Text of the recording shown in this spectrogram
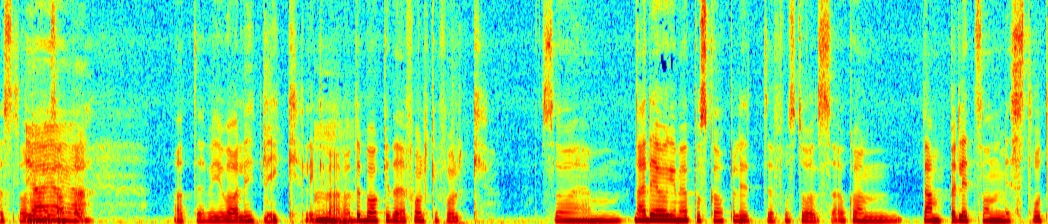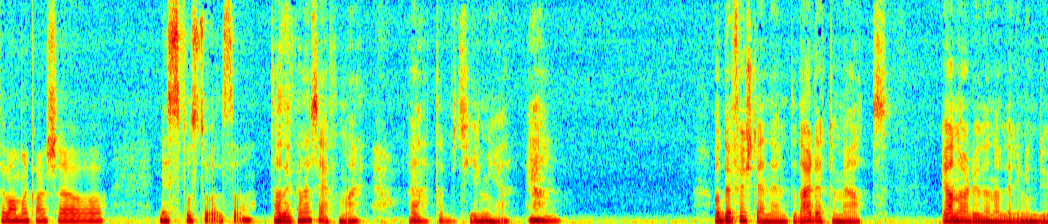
Østlandet, Ja, f.eks. ja, ja. At eh, vi var litt like likevel. Og tilbake til folk er folk. Så um, nei, det er også med på å skape litt eh, forståelse, og kan dempe litt sånn mistro til hverandre, kanskje, og misforståelser. Ja, det kan jeg se for meg. Ja, Det betyr mye. Ja. Og det første jeg nevnte der, dette med at Ja, nå er det jo den avdelingen du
